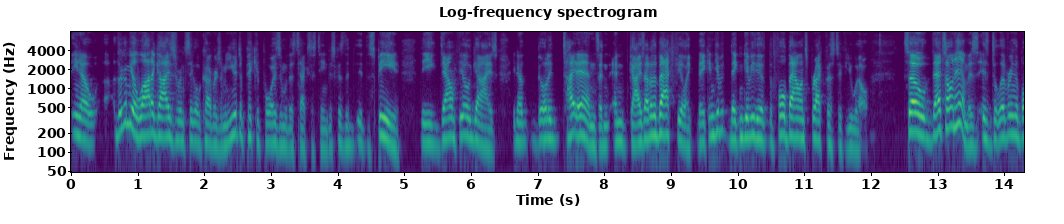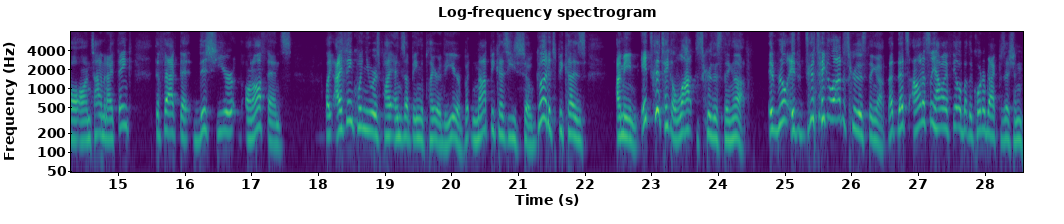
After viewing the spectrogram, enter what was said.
you know, there are going to be a lot of guys who are in single coverage. I mean, you have to pick your poison with this Texas team just because the, the speed, the downfield guys, you know, building tight ends and, and guys out of the backfield, like they can give it, they can give you the, the full balance breakfast, if you will. So that's on him is, is delivering the ball on time. And I think the fact that this year on offense, like I think Quinn Ewers probably ends up being the player of the year, but not because he's so good. It's because, I mean, it's going to take a lot to screw this thing up. It really, it's going to take a lot to screw this thing up. That, that's honestly how I feel about the quarterback position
